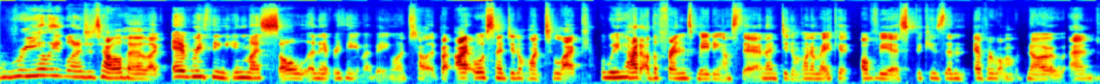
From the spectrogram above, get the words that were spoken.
really wanted to tell her like everything in my soul and everything in my being wanted to tell her. But I also didn't want to like we had other friends meeting us there and I didn't want to make it obvious because then everyone would know and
